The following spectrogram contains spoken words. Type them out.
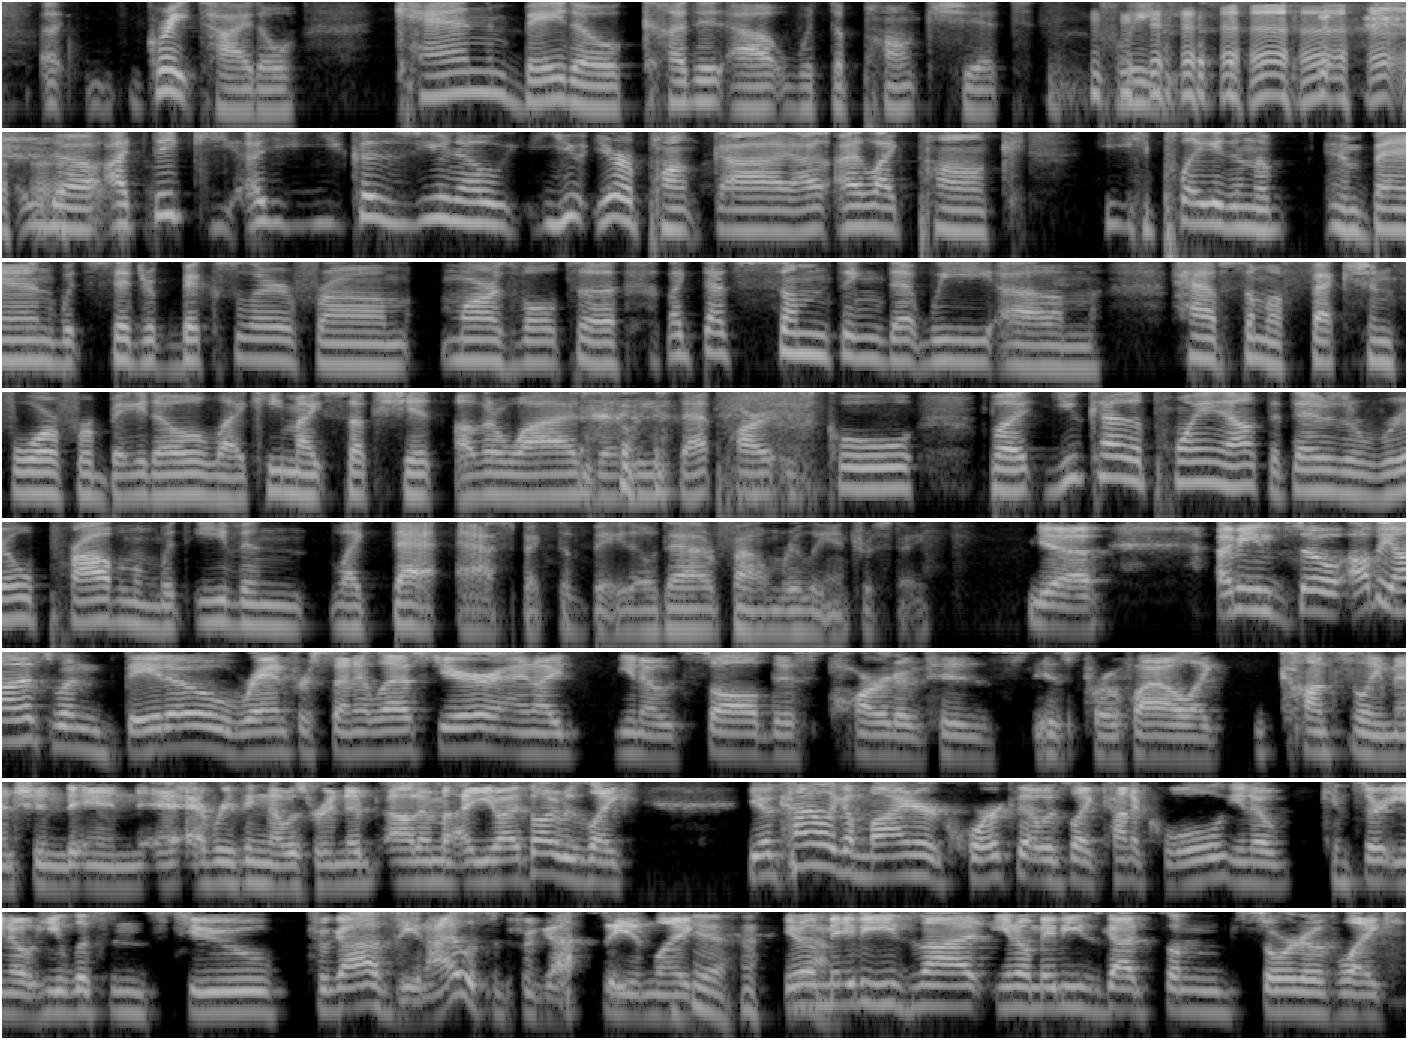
great title. Can Beto cut it out with the punk shit, please? no, I think because you know you you're a punk guy. I, I like punk. He, he played in the in band with Cedric Bixler from Mars Volta. Like that's something that we um have some affection for for Beto. Like he might suck shit otherwise, but at least that part is cool. But you kind of point out that there's a real problem with even like that aspect of Beto that I found really interesting. Yeah. I mean, so I'll be honest, when Beto ran for Senate last year and I, you know, saw this part of his his profile like constantly mentioned in e- everything that was written about him, I, you know, I thought it was like you know, kind of like a minor quirk that was like kind of cool, you know, consider, you know, he listens to Fugazi and I listen to Fugazi and like, yeah. you know, Yeah. maybe he's not, you know, maybe he's got some sort of like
